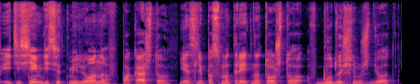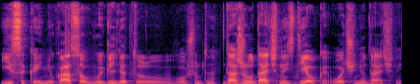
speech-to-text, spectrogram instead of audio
эти 70 миллионов пока что, если посмотреть на то, что в будущем ждет Исака и Ньюкасл, выглядит выглядят, э, в общем-то, даже удачной сделкой, очень удачной.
